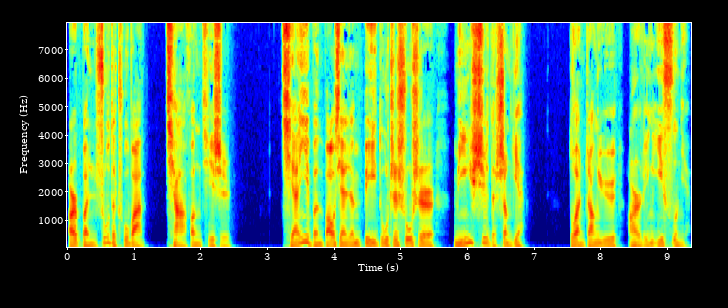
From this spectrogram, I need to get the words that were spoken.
而本书的出版。恰逢其时，前一本保险人必读之书是《迷失的盛宴》，断章于二零一四年，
